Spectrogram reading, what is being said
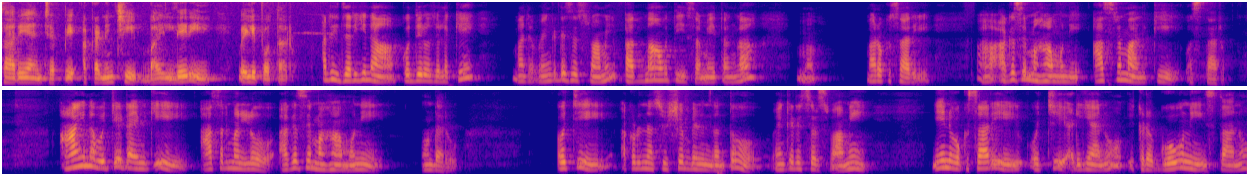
సరే అని చెప్పి అక్కడి నుంచి బయలుదేరి వెళ్ళిపోతారు. అది జరిగిన కొద్ది రోజులకి మరి వెంకటేశ్వర స్వామి పద్మావతి సమేతంగా మరొకసారి అగస్య మహాముని ఆశ్రమానికి వస్తారు. ఆయన వచ్చే టైంకి ఆశ్రమంలో అగస్య మహాముని ఉండరు. వచ్చి అక్కడున్న శిష్య బృందంతో వెంకటేశ్వర స్వామి నేను ఒకసారి వచ్చి అడిగాను ఇక్కడ గోవుని ఇస్తాను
